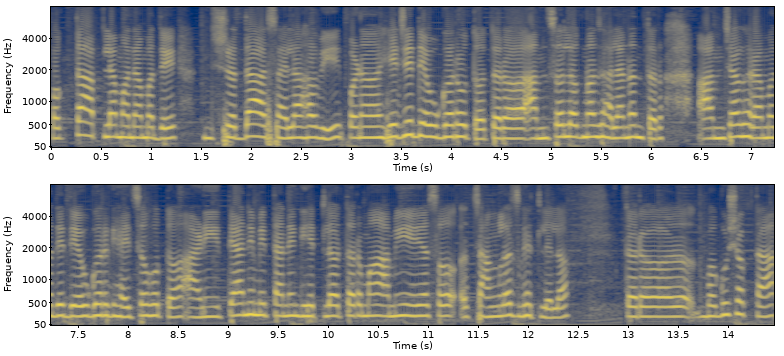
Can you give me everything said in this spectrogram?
फक्त आपल्या मनामध्ये श्रद्धा असायला हवी. पण हे जे देवघर होतं तर आमचं लग्न झाल्यानंतर आमच्या घरामध्ये देवघर घ्यायचं होतं आणि त्या निमित्ताने घेतलं तर मग आम्ही असं चांगलंच घेतलेलं. तर बघू शकता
